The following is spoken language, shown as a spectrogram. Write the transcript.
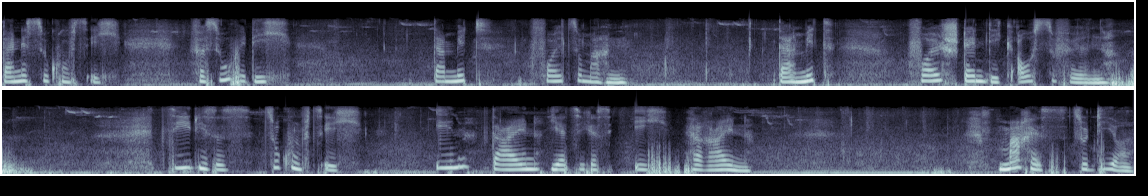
deines Zukunfts-Ich, versuche dich damit voll zu machen, damit vollständig auszufüllen. Zieh dieses Zukunfts-Ich in dein jetziges Ich herein. Mach es zu dir.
